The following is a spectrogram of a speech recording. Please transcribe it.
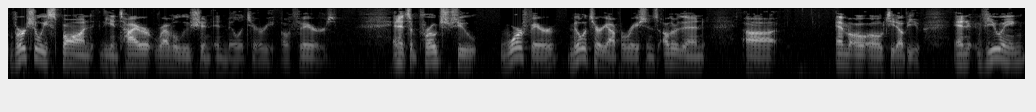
virtually spawned the entire revolution in military affairs. And its approach to warfare, military operations other than uh, MOOTW, and viewing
